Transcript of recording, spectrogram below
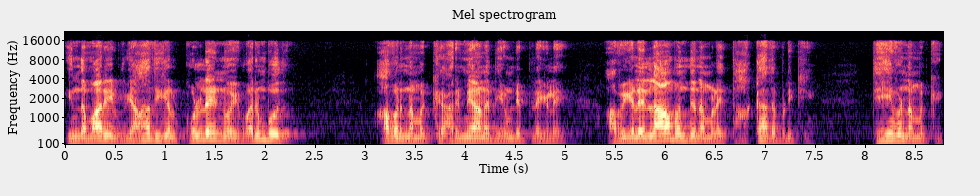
இந்த மாதிரி வியாதிகள் கொள்ளை நோய் வரும்போது அவர் நமக்கு அருமையான தேவனுடைய பிள்ளைகளை அவைகளெல்லாம் வந்து நம்மளை தாக்காதபடிக்கு தேவன் நமக்கு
